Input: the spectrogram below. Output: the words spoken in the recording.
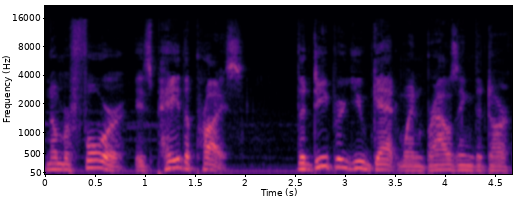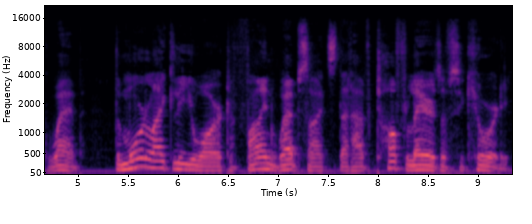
Number 4 is pay the price. The deeper you get when browsing the dark web, the more likely you are to find websites that have tough layers of security.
